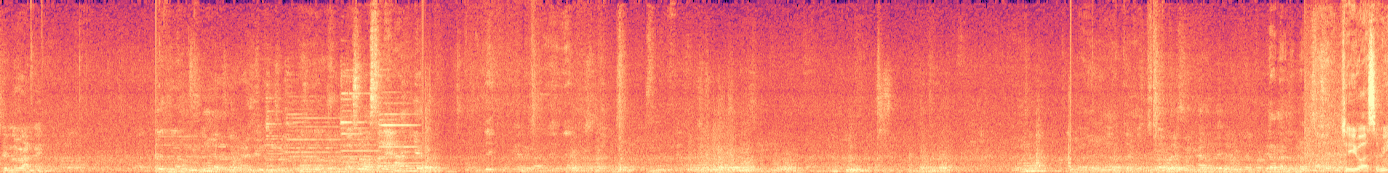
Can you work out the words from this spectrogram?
చిన్నవాడిని జయవాసవి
